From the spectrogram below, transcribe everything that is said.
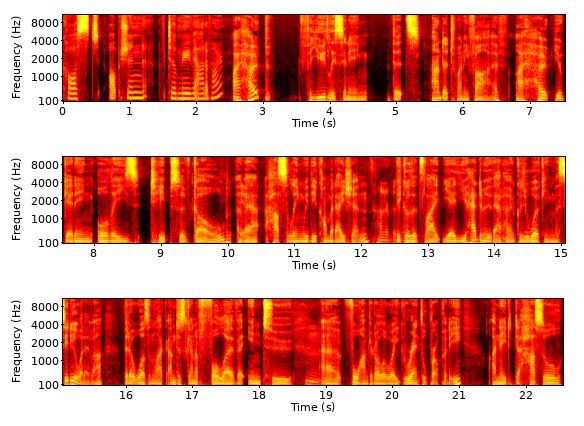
cost option to move out of home. I hope for you listening that's under 25, I hope you're getting all these tips of gold about hustling with the accommodation. 100%. Because it's like, yeah, you had to move out home because you're working in the city or whatever, but it wasn't like I'm just going to fall over into hmm. uh, a $400 a week rental property. I needed to hustle,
